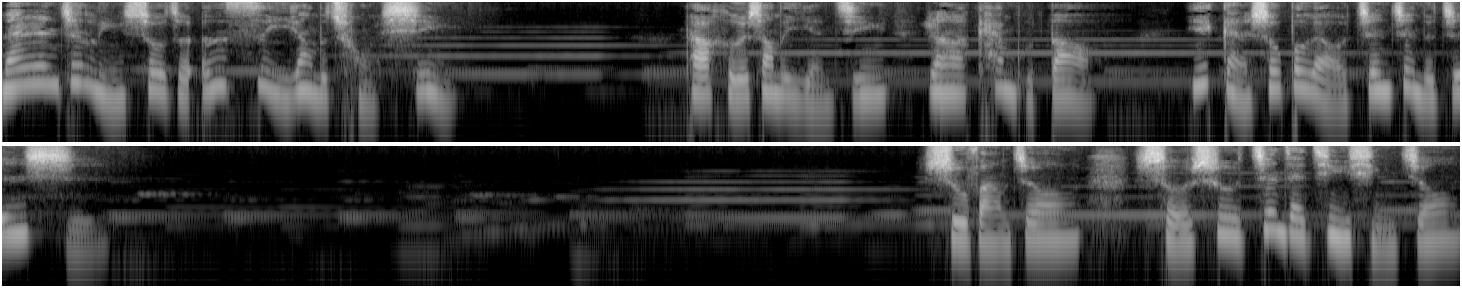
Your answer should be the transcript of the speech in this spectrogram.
男人正领受着恩赐一样的宠幸，他合上的眼睛让他看不到，也感受不了真正的真实。书房中手术正在进行中，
